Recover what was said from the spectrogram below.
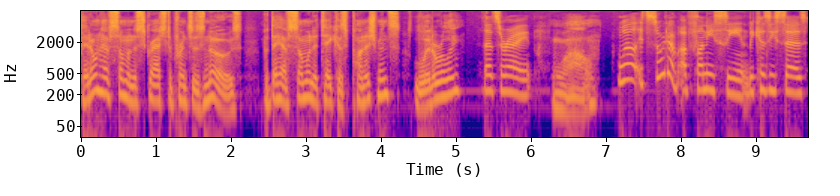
They don't have someone to scratch the prince's nose, but they have someone to take his punishments, literally? That's right. Wow. Well, it's sort of a funny scene because he says,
